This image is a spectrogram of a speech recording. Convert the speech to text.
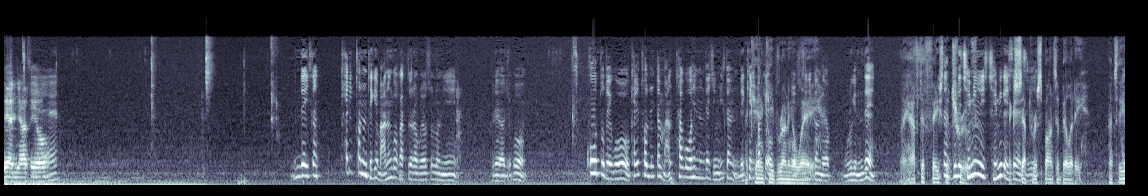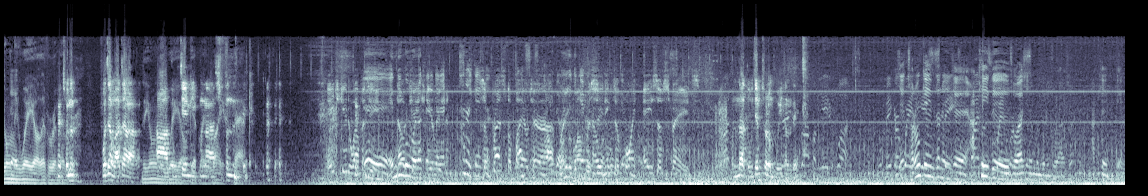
네, 안녕하세요. 네. 근데 일단 캐릭터는 되게 많은 것 같더라고요, 솔론이. 그래가지고 코어도 되고 캐릭터도 일단 많다고 했는데 지금 일단 네 캐릭밖에 없, away. 없으니까 내가 모르겠는데 I have to face the 일단 근데 truth. 재미는 재미가 Accept responsibility. That's the only way I'll ever remember. 저는 보자마자 아 life 싶었는데 back. HQ to Alpha 예. 엔딩곡 No change 연락되니까 here. 그냥 탄을 깨면 나오는데 어느 정도 게임은 나오고. 겁나 노잼처럼 보이던데. 이제 저런 게임들은 이제 아케이드 좋아하시는 분들이 좋아하죠. 아케이드 게임.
